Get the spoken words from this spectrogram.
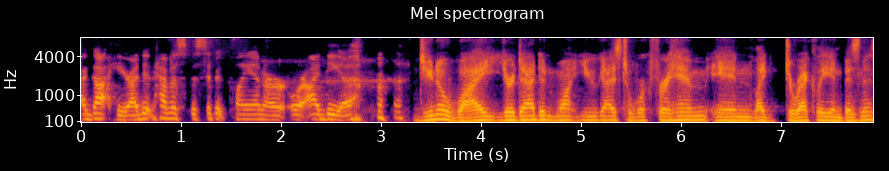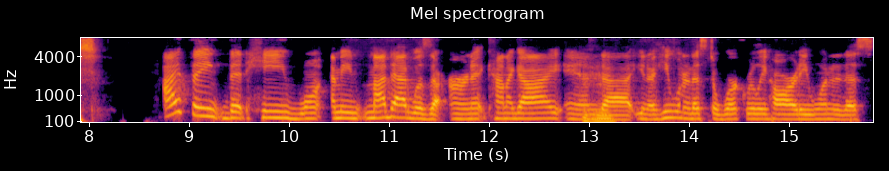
I got here. I didn't have a specific plan or or idea. Do you know why your dad didn't want you guys to work for him in like directly in business? I think that he want. I mean, my dad was an earn it kind of guy, and mm-hmm. uh, you know, he wanted us to work really hard. He wanted us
